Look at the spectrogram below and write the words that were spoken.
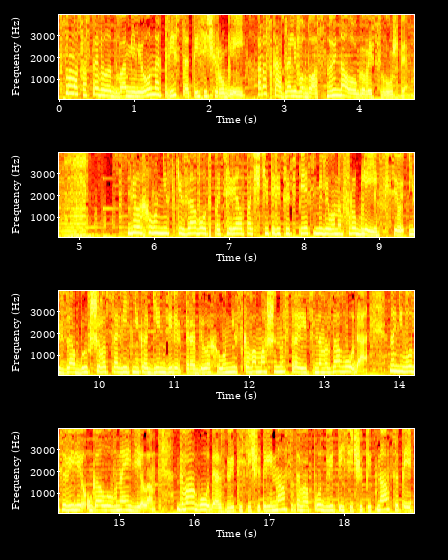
Сумма составила 2 миллиона 300 тысяч рублей, рассказали в областной налоговой службе. Белохолуницкий завод потерял почти 35 миллионов рублей. Все из-за бывшего советника гендиректора Белохолуницкого машиностроительного завода. На него завели уголовное дело. Два года, с 2013 по 2015,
